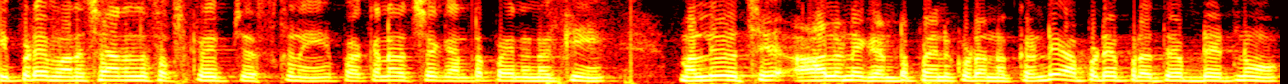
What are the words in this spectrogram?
ఇప్పుడే మన ఛానల్ని సబ్స్క్రైబ్ చేసుకుని పక్కన వచ్చే గంట పైన నొక్కి మళ్ళీ వచ్చే ఆల్ అనే గంట పైన కూడా నొక్కండి. అప్పుడే ప్రతి అప్డేట్ను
